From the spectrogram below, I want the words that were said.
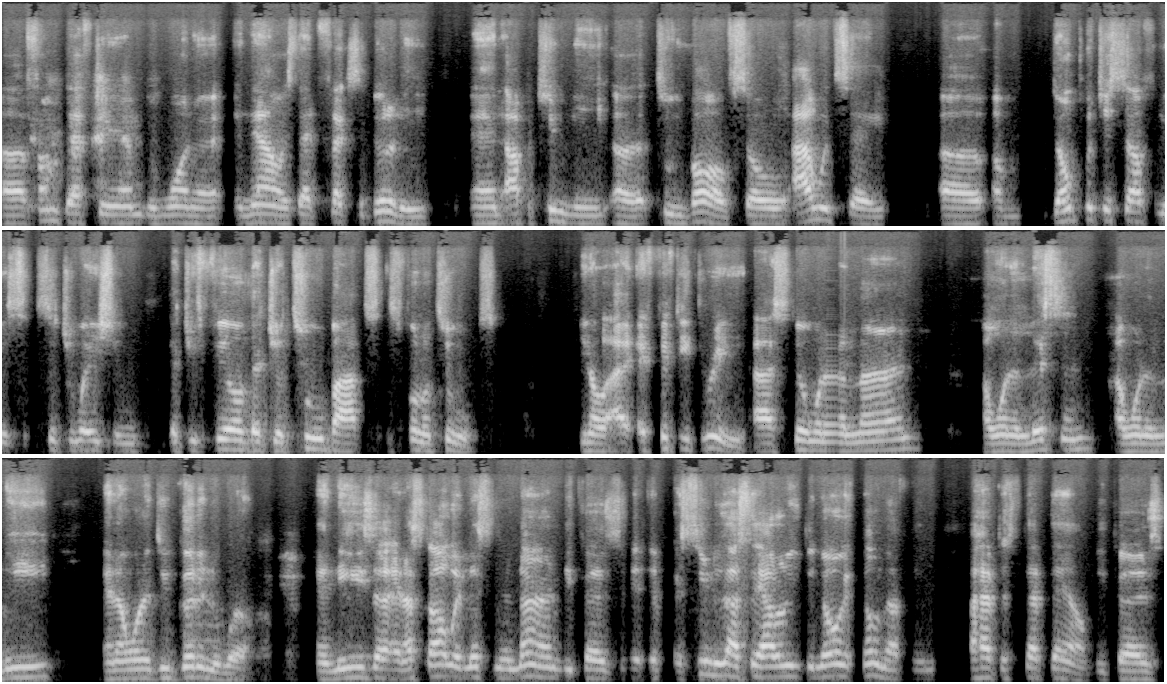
uh, from Def Jam to Warner, and now is that flexibility and opportunity uh, to evolve. So I would say, uh, um, don't put yourself in a situation that you feel that your toolbox is full of tools. You know, I, at 53, I still want to learn, I want to listen, I want to lead, and I want to do good in the world. And these, uh, and I start with listen and learn because if, as soon as I say I don't need to know it, know nothing, I have to step down because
